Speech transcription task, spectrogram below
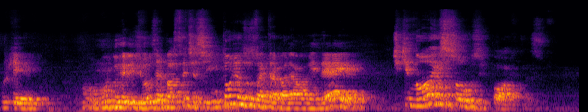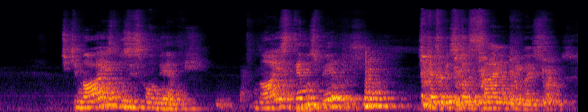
Porque o mundo religioso é bastante assim. Então Jesus vai trabalhar uma ideia de que nós somos hipócritas. De que nós nos escondemos nós temos medo de que as pessoas saibam quem nós somos.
